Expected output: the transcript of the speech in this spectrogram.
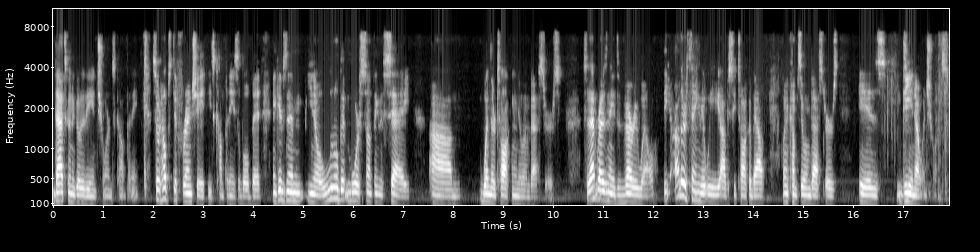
That's going to go to the insurance company. So it helps differentiate these companies a little bit and gives them you know a little bit more something to say um, when they're talking to investors. So that resonates very well. The other thing that we obviously talk about when it comes to investors is D&O insurance.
